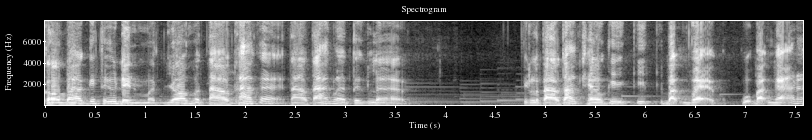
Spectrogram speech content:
còn ba cái thứ định mà do mà tào tác á, tào tác là tức là tức là tạo tác theo cái cái, cái bạn vệ của bạn ngã đó.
